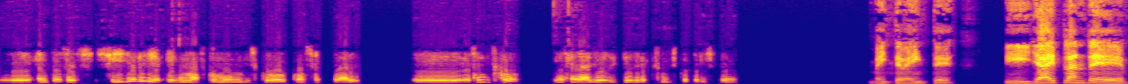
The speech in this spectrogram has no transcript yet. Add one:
Eh, entonces, sí, yo diría que es más como un disco conceptual. Eh, es un disco, en general, yo, yo, diría que es un disco triste. 2020. ¿Y ya hay plan de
